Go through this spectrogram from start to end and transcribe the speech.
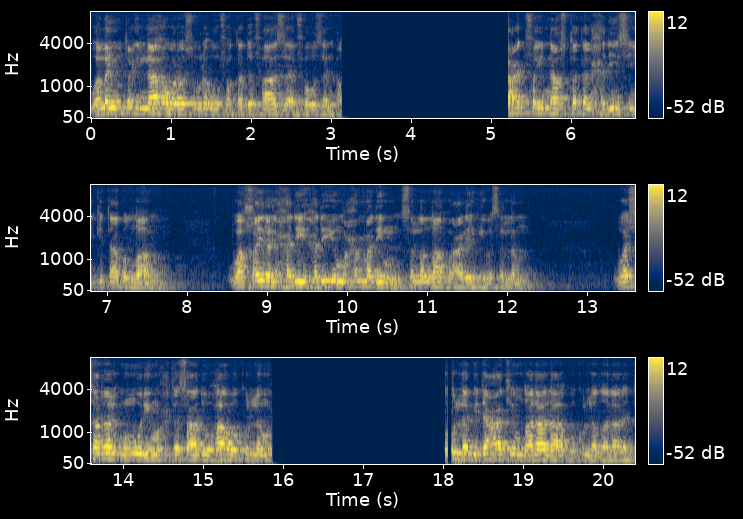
ومن يطع الله ورسوله فقد فاز فوزا عظيما. بعد فإن أصدق الحديث كتاب الله وخير الحدي هدي محمد صلى الله عليه وسلم وشر الأمور محدثاتها وكل مح- وكل بدعة ضلالة وكل ضلالة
